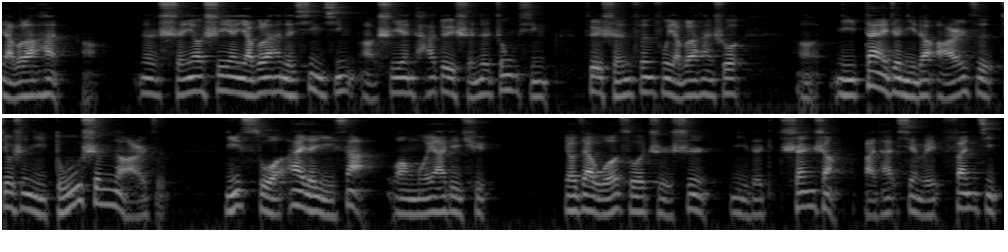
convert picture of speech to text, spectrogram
亚伯拉罕啊，那神要试验亚伯拉罕的信心啊，试验他对神的忠心。所以神吩咐亚伯拉罕说：啊，你带着你的儿子，就是你独生的儿子，你所爱的以撒，往摩崖地去。要在我所指示你的山上把它献为燔祭。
